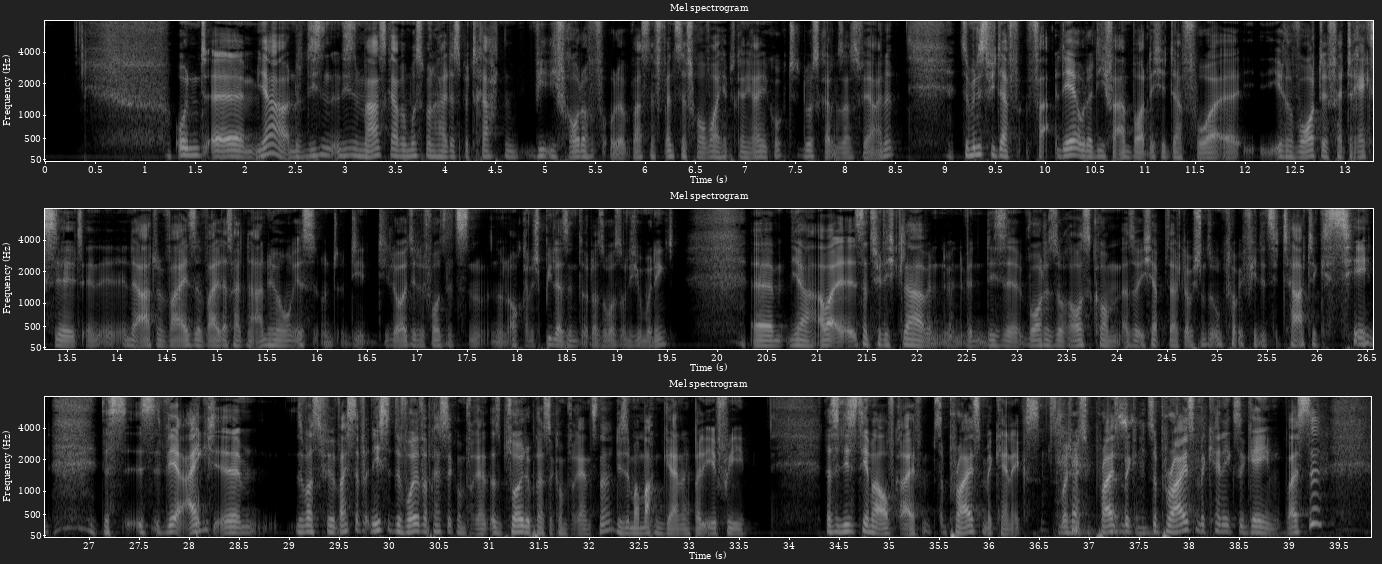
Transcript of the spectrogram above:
Und ähm, ja, und diesen, in diesen Maßgabe muss man halt das betrachten, wie die Frau oder was, wenn es eine Frau war, ich habe es gar nicht reingeguckt, du hast gerade gesagt, es wäre eine. Zumindest wie der, der oder die Verantwortliche davor äh, ihre Worte verdrechselt in, in der Art und Weise, weil das halt eine Anhörung ist und die, die Leute, die davor sitzen, nun auch keine Spieler sind oder sowas und nicht unbedingt. Ähm, ja, aber ist natürlich klar, wenn, wenn, wenn diese Worte so rauskommen, also ich habe da, glaube ich, schon so unglaublich viele Zitate gesehen. Das wäre eigentlich ähm, sowas für, weißt du, nächste Devolver-Pressekonferenz, also Pseudo-Pressekonferenz, ne, die sie immer machen gerne bei der E3 dass sie dieses Thema aufgreifen. Surprise Mechanics. Zum Beispiel Surprise, Me Surprise Mechanics a Game, weißt du?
